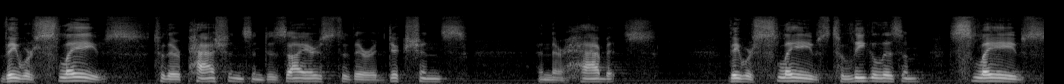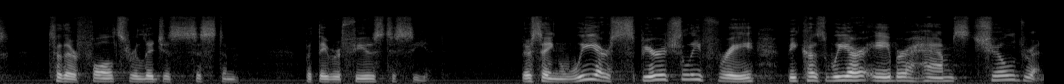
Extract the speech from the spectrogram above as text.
They were slaves to their passions and desires, to their addictions and their habits. They were slaves to legalism, slaves to their false religious system, but they refused to see it. They're saying, We are spiritually free because we are Abraham's children.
